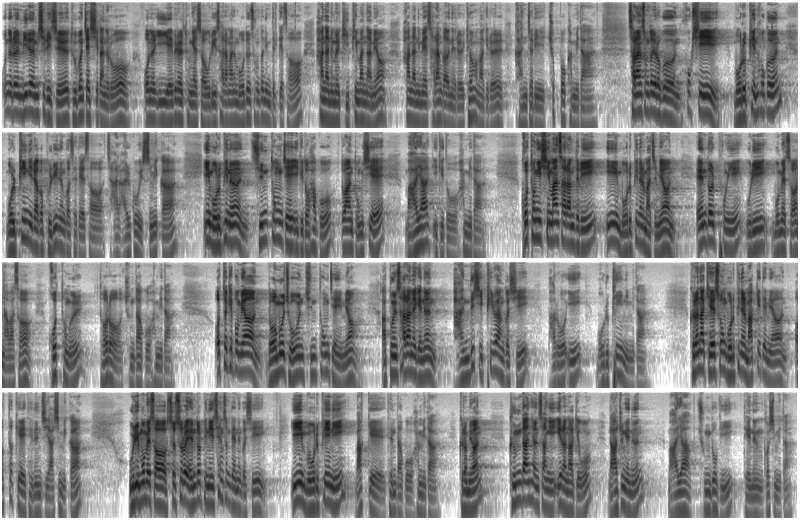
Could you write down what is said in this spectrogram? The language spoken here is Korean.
오늘은 믿음 시리즈 두 번째 시간으로 오늘 이 예배를 통해서 우리 사랑하는 모든 성도님들께서 하나님을 깊이 만나며 하나님의 사랑과 은혜를 경험하기를 간절히 축복합니다. 사랑하는 성도 여러분, 혹시 모르핀 혹은 몰핀이라고 불리는 것에 대해서 잘 알고 있습니까? 이 모르핀은 진통제이기도 하고 또한 동시에 마약이기도 합니다. 고통이 심한 사람들이 이 모르핀을 맞으면 엔돌폼이 우리 몸에서 나와서 고통을 덜어준다고 합니다. 어떻게 보면 너무 좋은 진통제이며 아픈 사람에게는 반드시 필요한 것이 바로 이 모르핀입니다. 그러나 계속 모르핀을 맞게 되면 어떻게 되는지 아십니까? 우리 몸에서 스스로 엔돌핀이 생성되는 것이 이 모르핀이 맞게 된다고 합니다. 그러면 금단 현상이 일어나고 나중에는 마약 중독이 되는 것입니다.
